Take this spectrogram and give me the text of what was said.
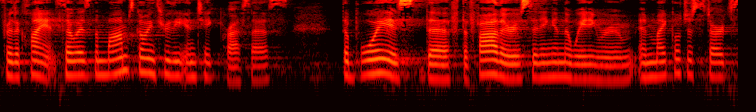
for the client. So as the mom's going through the intake process, the boy is the the father is sitting in the waiting room and Michael just starts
